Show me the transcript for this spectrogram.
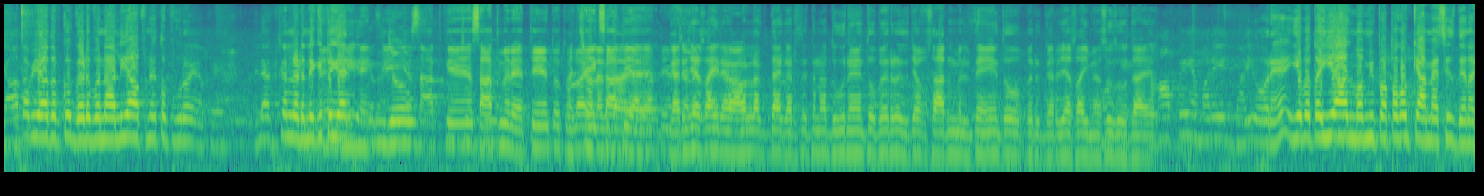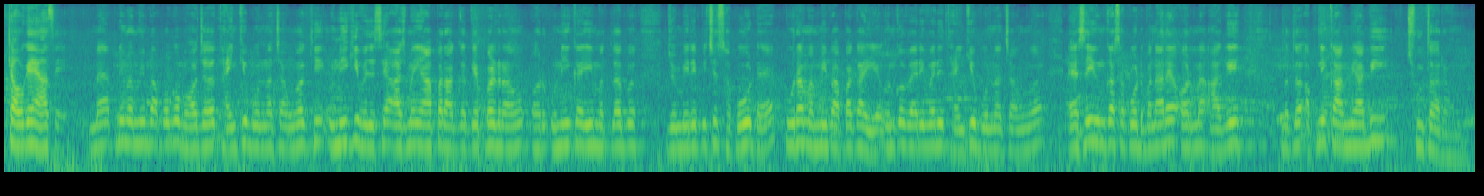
यादव यादव का गढ़ बना लिया आपने तो पूरा यहाँ पे। इलेक्शन लड़ने की तैयारी है। जो साथ के हैं साथ में रहते हैं तो थोड़ा अच्छा एक साथ ही आ जाते हैं घर अच्छा जैसा ही लगता है। रहा लगता है घर से इतना दूर हैं तो फिर जब साथ मिलते हैं तो फिर घर जैसा ही महसूस होता है। यहाँ पे हमारे एक भाई और हैं ये बताइए आज मम्मी पापा को क्या मैसेज देना चाहोगे यहाँ से? मैं अपनी मम्मी पापा को बहुत ज़्यादा थैंक यू बोलना चाहूँगा कि उन्हीं की वजह से आज मैं यहाँ पर आकर के पढ़ रहा हूँ और उन्हीं का ही मतलब जो मेरे पीछे सपोर्ट है पूरा मम्मी पापा का ही है। उनको वेरी वेरी थैंक यू बोलना चाहूँगा। ऐसे ही उनका सपोर्ट बना रहे और मैं आगे मतलब अपनी कामयाबी छूता रहूँ।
